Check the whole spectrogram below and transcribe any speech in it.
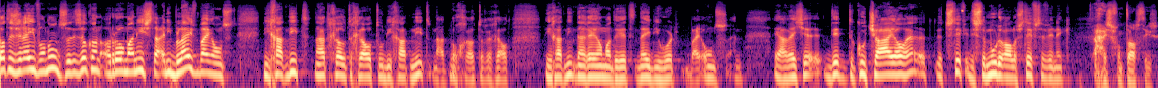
Dat is er een van ons. Dat is ook een Romanista. En die blijft bij ons. Die gaat niet naar het grote geld toe. Die gaat niet naar het nog grotere geld. Die gaat niet naar Real Madrid. Nee, die hoort bij ons. En ja, weet je, dit, de Cucciaio, hè, het, het stift, het is de moeder alle stiften, vind ik. Hij is fantastisch.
